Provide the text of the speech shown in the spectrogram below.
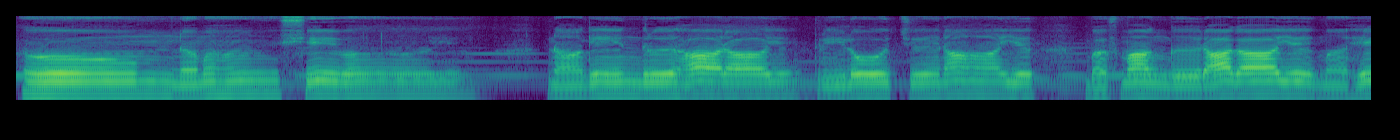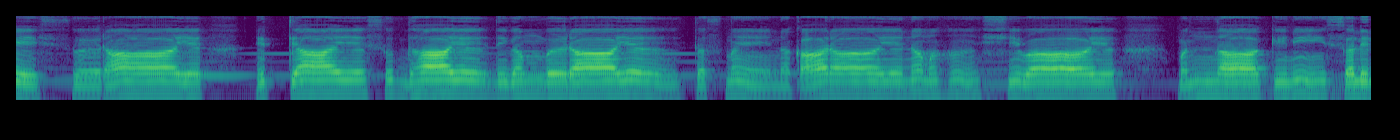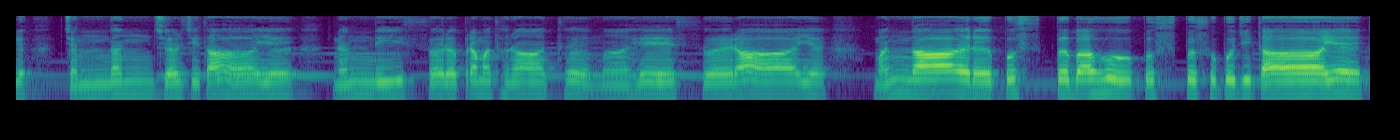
ॐ नमः शिवाय। नागेन्द्रहाराय त्रिलोचनाय भस्माङ्गरागाय महेश्वराय नित्याय शुद्धाय दिगम्बराय तस्मै नकाराय नमः शिवाय। मन्दाकिनी सलिल चन्दनचर्चिताय नन्दीश्वरप्रमथनाथ महेश्वराय मन्दारपुष्पबहुपुष्पसुपूजिताय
